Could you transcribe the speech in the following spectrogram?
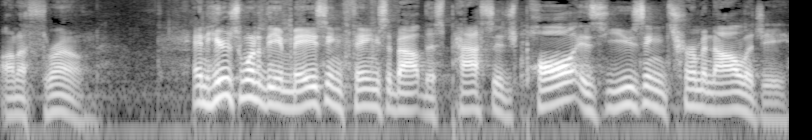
on a throne. And here's one of the amazing things about this passage Paul is using terminology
